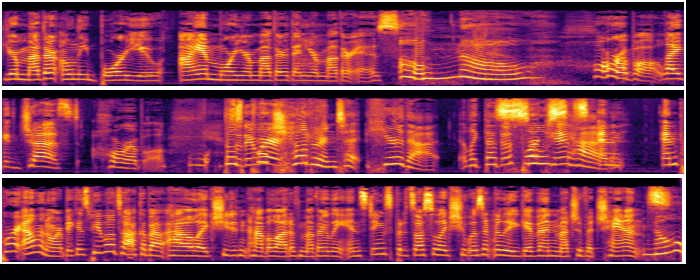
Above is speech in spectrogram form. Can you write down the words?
Your mother only bore you. I am more your mother than your mother is. Oh no. Horrible. Like just horrible. Those there poor were- children to hear that. Like that's those so poor kids sad. and and poor Eleanor, because people talk about how like she didn't have a lot of motherly instincts, but it's also like she wasn't really given much of a chance No.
